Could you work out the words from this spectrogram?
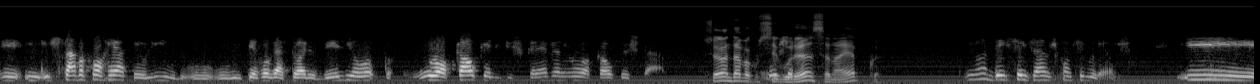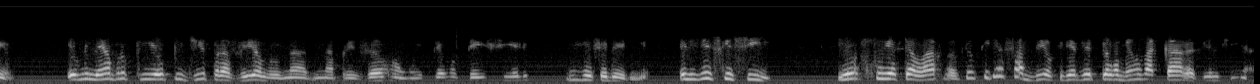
E, e estava correto, eu li o, o interrogatório dele, o, o local que ele descreve era o local que eu estava. O senhor andava com segurança eu, na época? Eu andei seis anos com segurança. E eu me lembro que eu pedi para vê-lo na, na prisão e perguntei se ele me receberia. Ele disse que sim. Eu fui até lá porque eu queria saber, eu queria ver pelo menos a cara dele tinha.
